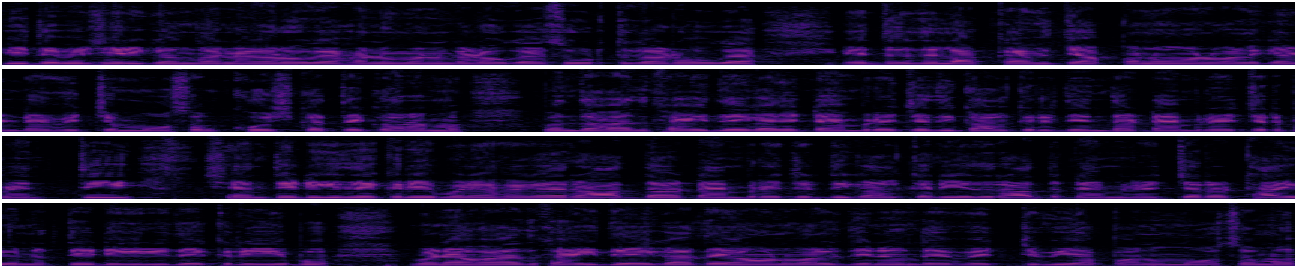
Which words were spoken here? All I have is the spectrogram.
ਜਿਹਦੇ ਵਿੱਚ ਸ਼੍ਰੀ ਗੰਗਾਨਗਰ ਹੋ ਗਿਆ, ਹਨੂਮਾਨਗੜ੍ਹ ਹੋ ਗਿਆ, ਸੂਰਤਗੜ੍ਹ ਹੋ ਗਿਆ, ਇੱਧਰ ਦੇ ਇਲਾਕਿਆਂ ਵਿੱਚ ਆਪਾਂ ਨੂੰ ਆਉਣ ਵਾਲੇ ਘੰਟਿਆਂ ਵਿੱਚ ਮੌਸਮ ਖੁਸ਼ਕ ਅਤੇ ਗਰਮ ਬੰਦਾ ਹੋਇਆ ਦਿਖਾਈ ਦੇਗਾ। ਜੇ ਟੈਂਪਰੇਚਰ ਦੀ ਗੱਲ ਕਰੀਏ, ਦਿਨ ਦਾ ਟੈਂਪਰੇਚਰ 35 37 ਡਿਗਰੀ ਦੇ ਕਰੀਬ ਬਣਿਆ ਹੋਏਗਾ ਰਾਤ ਦਾ ਟੈਂਪਰੇਚਰ ਦੀ ਗੱਲ ਕਰੀਏ, ਤਾਂ ਰਾਤ ਦਾ ਟੈਂਪਰੇਚਰ 28 29 ਡਿਗਰੀ ਦੇ ਕਰੀਬ ਬਣਿਆ ਹੋਇਆ ਦਿਖਾਈ ਦੇਗਾ ਤੇ ਆਉਣ ਵਾਲੇ ਦਿਨਾਂ ਦੇ ਵਿੱਚ ਵੀ ਆਪਾਂ ਨੂੰ ਮੌਸਮ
